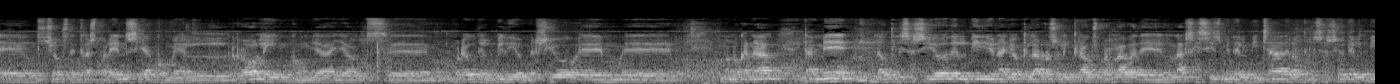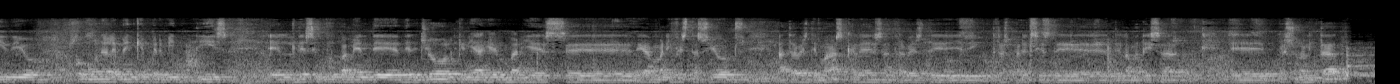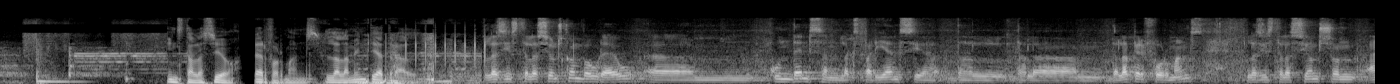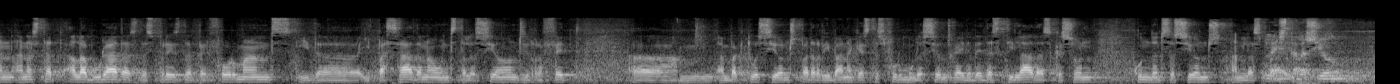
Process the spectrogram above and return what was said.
eh, uns jocs de transparència com el rolling, com ja, ja els eh, veureu del vídeo en versió eh, eh, monocanal. També la utilització del vídeo en allò que la Rosalind Krauss parlava del narcisisme del mitjà, de la utilització del vídeo com un element que permetís el desenvolupament de, del joc, que n'hi hagi diverses eh, diguem, manifestacions a través de màscares, a través de ja dic, transparències de, de la mateixa eh, personalitat. Instal·lació. Performance. L'element teatral. Les instal·lacions, com veureu, eh, condensen l'experiència de, la, de la performance. Les instal·lacions són, han, han estat elaborades després de performance i, de, i passar de nou instal·lacions i refet eh, amb actuacions per arribar a aquestes formulacions gairebé destilades que són condensacions en La l'espai. instal·lació,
